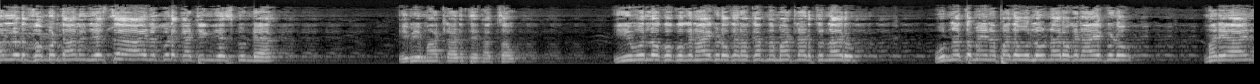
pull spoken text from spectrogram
అల్లుడు సొమ్ముడు దానం చేస్తే ఆయనకు కూడా కటింగ్ చేసుకుంటా ఇవి మాట్లాడితే నచ్చవు. ఈ ఊర్లో ఒక్కొక్క నాయకుడు ఒక రకంగా మాట్లాడుతున్నారు. ఉన్నతమైన పదవుల్లో ఉన్నారు ఒక నాయకుడు. మరి ఆయన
